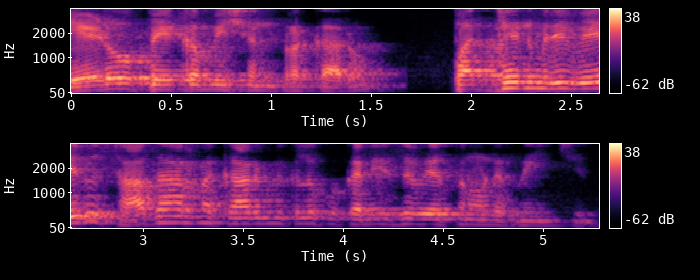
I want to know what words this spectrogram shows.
ఏడో పే కమిషన్ ప్రకారం పద్దెనిమిది వేలు సాధారణ కార్మికులకు కనీస వేతనం నిర్ణయించింది.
